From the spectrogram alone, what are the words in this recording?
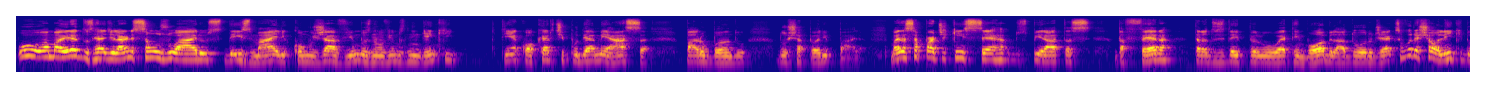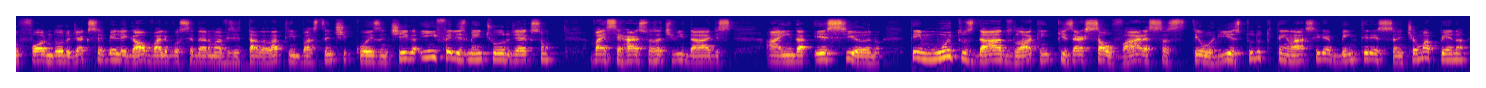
O, a maioria dos headliners são usuários de Smile, como já vimos. Não vimos ninguém que tenha qualquer tipo de ameaça para o bando do Chapéu de Palha. Mas essa parte aqui encerra dos Piratas da Fera, traduzida aí pelo Ethan Bob lá do Ouro Jackson. vou deixar o link do fórum do Ouro Jackson, é bem legal, vale você dar uma visitada lá, tem bastante coisa antiga. E infelizmente o Ouro Jackson vai encerrar suas atividades ainda esse ano. Tem muitos dados lá, quem quiser salvar essas teorias, tudo que tem lá seria bem interessante. É uma pena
